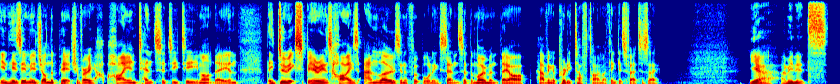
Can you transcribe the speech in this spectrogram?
in his image on the pitch, a very high intensity team, aren't they? And they do experience highs and lows in a footballing sense. At the moment, they are having a pretty tough time, I think it's fair to say. Yeah, I mean, it's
